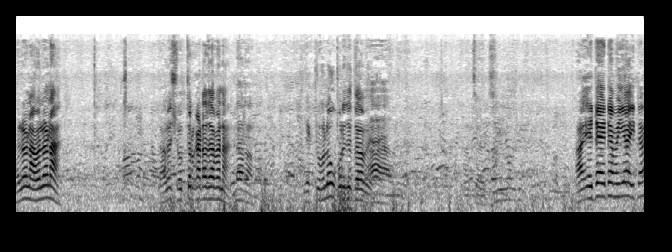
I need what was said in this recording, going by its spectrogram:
হলো না হলো না? তাহলে সত্তর কাটা যাবে না। একটু হলেও উপরে যেতে হবে। হ্যাঁ আচ্ছা আচ্ছা। হ্যাঁ এটা এটা ভাইয়া এটা?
